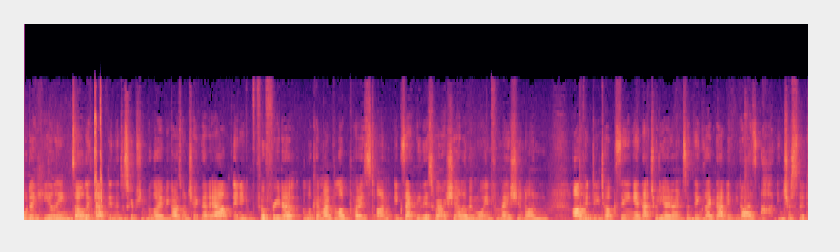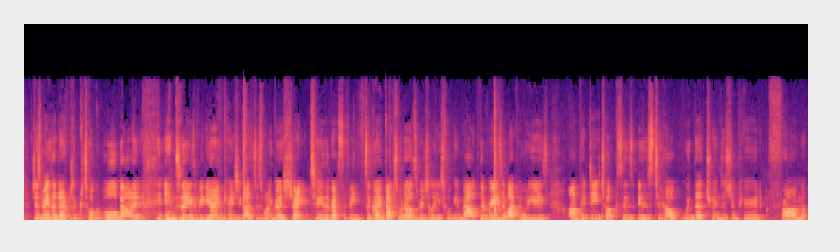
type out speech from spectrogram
Paudha Healing, so I'll link that in the description below if you guys want to check that out. And you can feel free to look at my blog post on exactly this where I share a little bit more information on armpit detoxing and natural deodorants and things like that if you guys are interested. Just means I don't have to talk all about it in today's video in case you guys just want to go straight to the recipe. So going back to what I was originally talking about, the reason why people use armpit detoxes is to help with that transition period from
